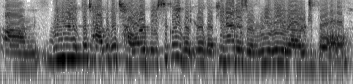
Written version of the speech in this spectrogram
Um, when you're at the top of the tower, basically what you're looking at is a really large bowl.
